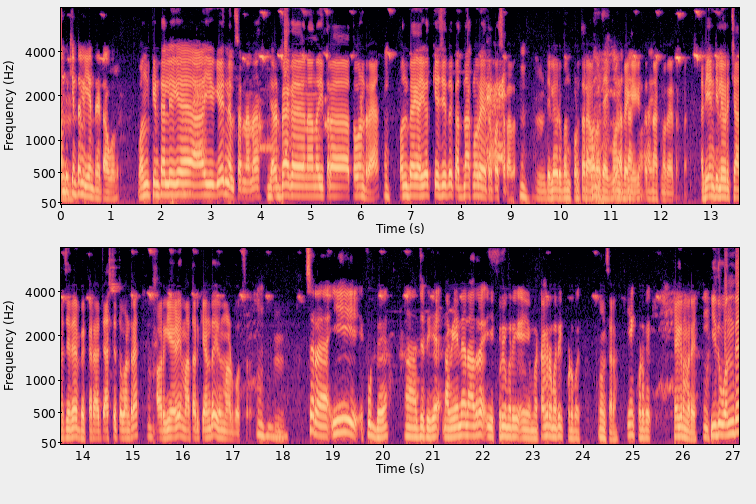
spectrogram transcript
ಒಂದು ಕ್ವಿಂಟಲ್ ಏನ್ ರೇಟ್ ಆಗ್ಬೋದು? ಒಂದ್ ಕ್ವಿಂಟಲ್ಗೆ ಈಗ ಏನಿಲ್ಲ ಸರ್ ನಾನು. ಎರಡ್ ಬ್ಯಾಗ್ ನಾನು ಈ ತರ ತಗೊಂಡ್ರೆ. ಒಂದ್ ಬ್ಯಾಗ್ ಐವತ್ ಕೆಜಿ ಇದಕ್ಕೆ ಹದ್ನಾಕ್ ನೂರ ಐವತ್ ರೂಪಾಯಿ ಸರ್ ಅದು. ಡೆಲಿವರಿ ಬಂದ್ ಕೊಡ್ತಾರೆ ಒಂದ್ ಬ್ಯಾಗ್ಗೆ ಒಂದ್ ಬ್ಯಾಗಿಗೆ 14 ಹದ್ನಾಕ್ ನೂರ ಐವತ್ ರೂಪಾಯಿ. ಅದೇನ್ ಡೆಲಿವರಿ ಚಾರ್ಜ್ ಇದೆ ಬೇಕಾದ್ರೆ ಜಾಸ್ತಿ ತಗೊಂಡ್ರೆ. ಅವ್ರಿಗೆ ಹೇಳಿ ಮಾತಾಡ್ಕೊಂಡು ಇದನ್ ಮಾಡ್ಬೋದು ಸರ್. ಹ್ಮ್. ಸರ್ ಈ ಫುಡ್ ಜೊತೆಗೆ ನಾವ್ ಏನೇನಾದ್ರೆ ಈ ಕುರಿ ಮರಿ ಟಗರ್ ಮರಿ ಕೊಡ್ಬೇಕು. ಹ್ಮ್ ಸರ್. ಏನ್ ಕೊಡ್ಬೇಕು? ಟಗರ್ ಮರಿ. ಇದು ಒಂದೇ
